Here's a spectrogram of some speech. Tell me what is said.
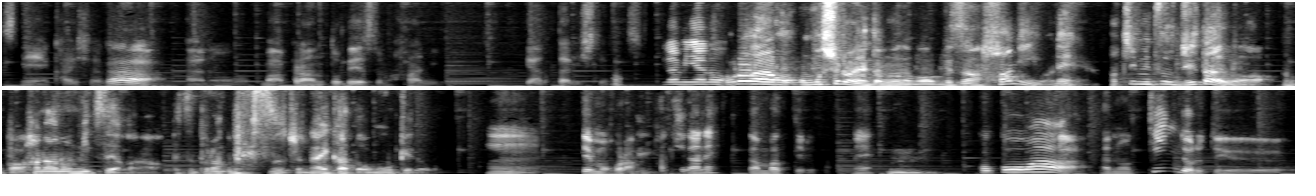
すね、会社が、あの、まあ、プラントベースのハニーやったりしてます。ちなみに、あの、これは面白いなと思うのが、別にハニーはね、蜂蜜自体はなんか花の蜜やから、別にプラントベースじゃないかと思うけど。うん。でもほら、蜂がね、頑張ってるからね。うん。ここは、あの、Tindle という、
